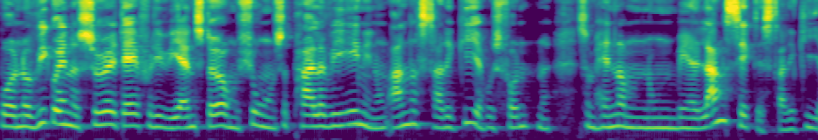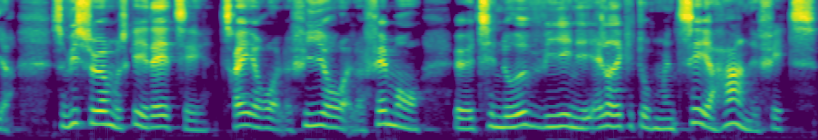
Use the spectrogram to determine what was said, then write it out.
Hvor når vi går ind og søger i dag, fordi vi er en større organisation, så pejler vi ind i nogle andre strategier hos fondene, som handler om nogle mere langsigtede strategier. Så vi søger måske i dag til tre år, eller fire år, eller fem år, øh, til noget, vi egentlig allerede kan dokumentere har en effekt.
